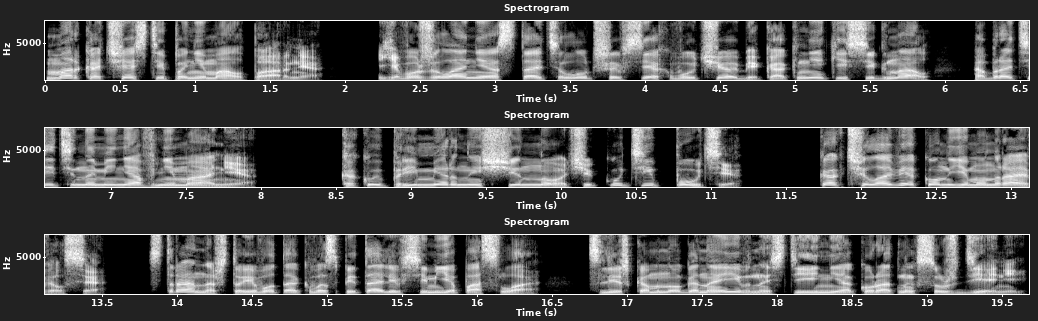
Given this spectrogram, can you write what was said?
Марк отчасти понимал парня. Его желание стать лучше всех в учебе, как некий сигнал «обратите на меня внимание». Какой примерный щеночек, ути-пути. Как человек он ему нравился. Странно, что его так воспитали в семье посла. Слишком много наивности и неаккуратных суждений.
